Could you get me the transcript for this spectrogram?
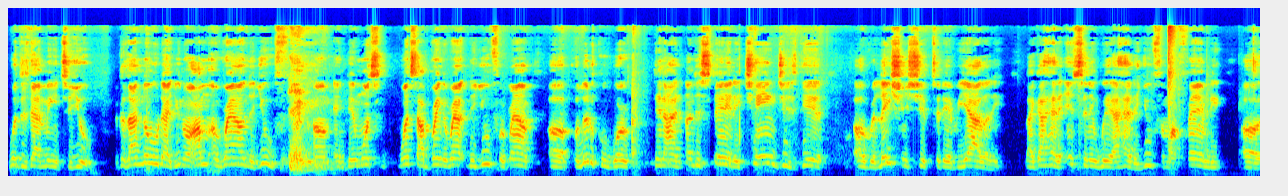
what does that mean to you? because I know that you know I'm around the youth, um, and then once once I bring around the youth around uh, political work, then I understand it changes their uh, relationship to their reality. Like I had an incident where I had a youth in my family. Uh,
